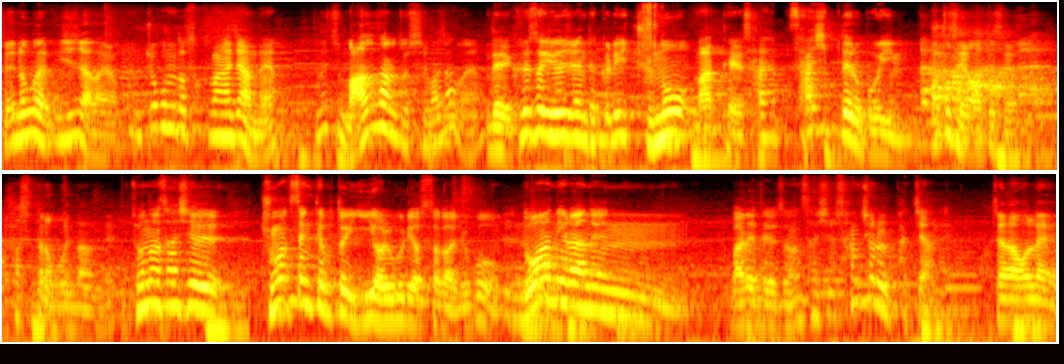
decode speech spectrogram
저 이런 거에 삐지지 않아요 조금 더 속상하지 않나요? 근데 좀 많은 사람 좀 심하지 않아요? 네 그래서 이어지는 댓글이 준호 마태 사, 40대로 보임 어떠세요? 어떠세요? 40대로 보인다는데 저는 사실 중학생 때부터 이 얼굴이었어가지고 노안이라는 말에 대해서는 사실 상처를 받지 않아요. 제가 원래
